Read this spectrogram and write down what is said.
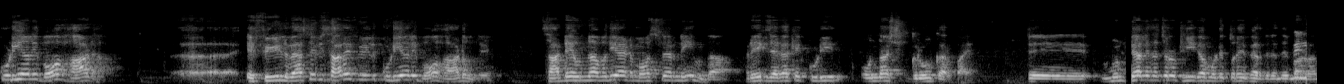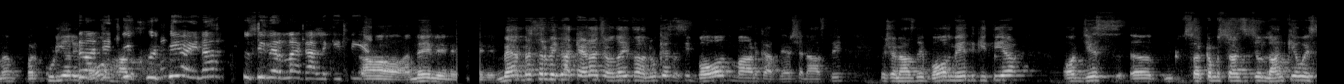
ਕੁੜੀਆਂ ਲਈ ਬਹੁਤ ਹਾਰਡ ਆ। ਇਹ ਫੀਲਡ ਵੈਸੇ ਵੀ ਸਾਰੇ ਫੀਲਡ ਕੁੜੀਆਂ ਲਈ ਬਹੁਤ ਹਾਰਡ ਹੁੰਦੇ ਆ। ਸਾਡੇ ਉਨਾ ਵਧੀਆ ਐਟਮੋਸਫੇਅਰ ਨਹੀਂ ਹੁੰਦਾ। ਹਰੇਕ ਜਗ੍ਹਾ ਕਿ ਕੁੜੀ ਉਨਾ ਗਰੋ ਕਰ ਪਾਏ। ਤੇ ਮੁੰਡਿਆਂ ਲਈ ਤਾਂ ਚਲੋ ਠੀਕ ਆ ਮੁੰਡੇ ਤੁਰੇ ਫਿਰਦੇ ਰਹਿੰਦੇ ਬਾਹਰ ਨਾ। ਪਰ ਕੁੜੀਆਂ ਲਈ ਬਹੁਤ ਖੁਸ਼ੀ ਹੋਈ ਨਾ ਤੁਸੀਂ ਮੇਰੇ ਨਾਲ ਗੱਲ ਕੀਤੀ ਆ। ਹਾਂ ਨਹੀਂ ਨਹੀਂ। ਮੈਂ ਮੈਂ ਸਿਰਫ ਇੰਨਾ ਕਹਿਣਾ ਚਾਹੁੰਦਾ ਸੀ ਤੁਹਾਨੂੰ ਕਿ ਅਸੀਂ ਬਹੁਤ ਮਾਣ ਕਰਦੇ ਹਾਂ ਸ਼ਨਾਜ਼ ਤੇ। ਕਿ ਸ਼ਨਾਜ਼ ਨੇ ਬਹੁਤ ਮਿਹਨਤ ਕੀਤੀ ਆ ਔਰ ਜਿਸ ਸਰਕਮਸਟੈਂਸ ਚੋਂ ਲੰਘ ਕੇ ਉਹ ਇਸ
